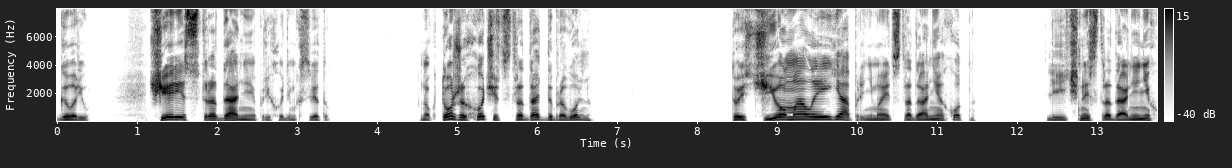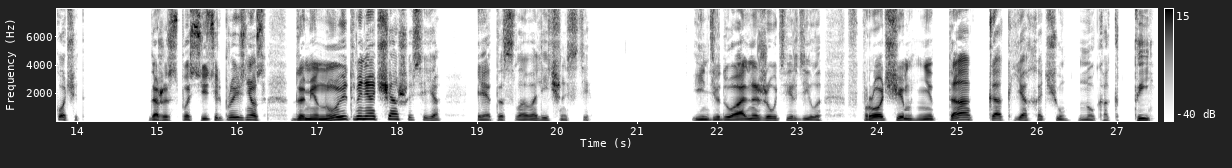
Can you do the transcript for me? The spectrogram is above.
Говорю, через страдания приходим к свету. Но кто же хочет страдать добровольно? То есть чье малое «я» принимает страдания охотно? Личное страдание не хочет. Даже Спаситель произнес «Доминует меня чаша сия». Это слова личности. Индивидуально же утвердила, впрочем, не так, как я хочу, но как ты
